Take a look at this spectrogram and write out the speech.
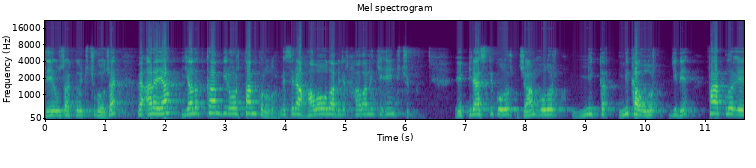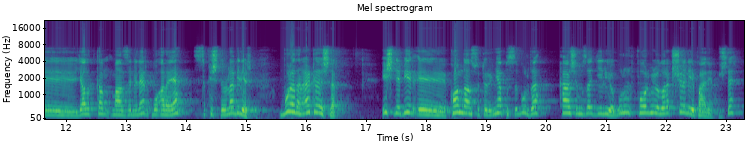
D uzaklığı küçük olacak. Ve araya yalıtkan bir ortam konulur. Mesela hava olabilir. Havanınki en küçük. E, plastik olur, cam olur, mika, mika olur gibi farklı e, yalıtkan malzemeler bu araya sıkıştırılabilir. Buradan arkadaşlar işte bir e, kondansatörün yapısı burada karşımıza geliyor. Bunu formül olarak şöyle ifade etmişler.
